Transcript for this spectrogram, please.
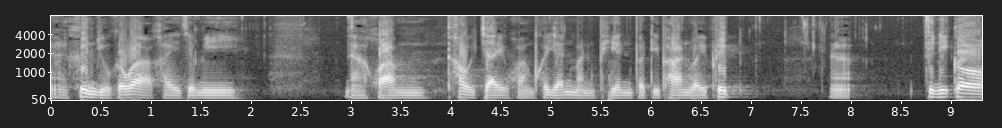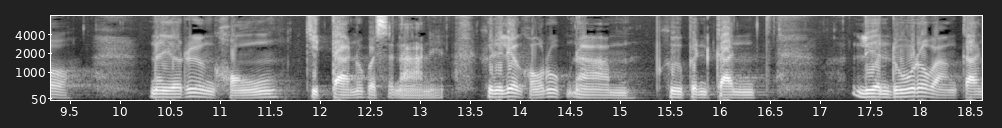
นะขึ้นอยู่กับว่าใครจะมีนะความเข้าใจความขยันมันเพียรปฏิพานไหวพริบนะทีนี้ก็ในเรื่องของ จิตตานุปัสสนาเนี่ยคือในเรื่องของรูปนาม คือเป็นการเรียนรู้ระหว่างการ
